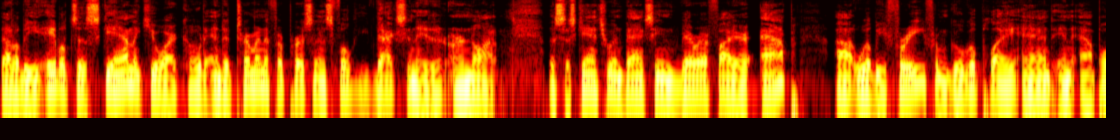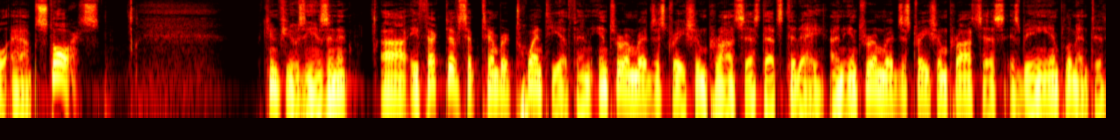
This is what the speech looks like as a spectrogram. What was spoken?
that'll be able to scan the QR code and determine if a person is fully vaccinated or not. The Saskatchewan Vaccine Verifier app uh, will be free from Google Play and in Apple App Stores. Confusing, isn't it? Uh, effective September 20th, an interim registration process, that's today, an interim registration process is being implemented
